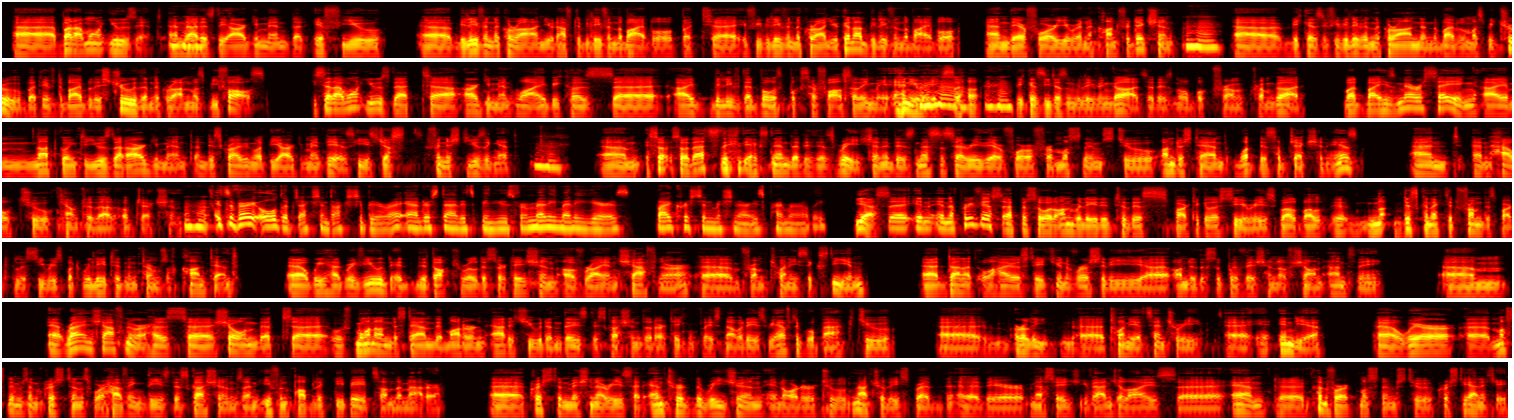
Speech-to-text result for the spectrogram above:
but I won't use it. And mm-hmm. that is the argument that if you believe in the Quran, you'd have to believe in the Bible. But if you believe in the Quran, you cannot believe in the Bible and therefore you're in a contradiction. Mm-hmm. Uh, because if you believe in the Quran, then the Bible must be true. But if the Bible is true, then the Quran must be false. He said, I won't use that uh, argument. Why? Because uh, I believe that both books are false anyway, anyway mm-hmm. so, mm-hmm. because he doesn't believe in God. So there's no book from, from God. But by his mere saying, I am not going to use that argument and describing what the argument is, he's just finished using it. Mm-hmm. Um, so, so that's the, the, extent that it has reached, and it is necessary, therefore, for Muslims to understand what this objection is and and how to counter that objection. Mm-hmm. It's a very old objection, Dr. Shabir, right? I understand it's been used for many, many years by Christian missionaries primarily. Yes, uh, in, in a previous episode unrelated to this particular series, well, well, uh, not disconnected from this particular series, but related in terms of content, uh, we had reviewed it, the doctoral dissertation of Ryan Schaffner uh, from 2016, uh, done at Ohio State University uh, under the supervision of Sean Anthony. Um, uh, Ryan Schaffner has uh, shown that if we want to understand the modern attitude and these discussions that are taking place nowadays, we have to go back to early 20th century India uh, where uh, Muslims and Christians were having these discussions and even public debates on the matter. Uh, Christian missionaries had entered the region in order to naturally spread uh, their message, evangelize, uh, and uh, convert Muslims to Christianity.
